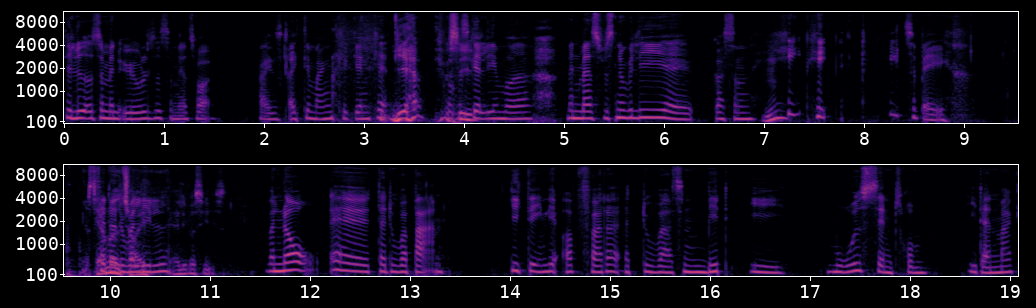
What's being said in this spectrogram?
Det lyder som en øvelse, som jeg tror faktisk rigtig mange kan genkende ja, på præcis. forskellige måder. Men Mads, hvis nu vi lige øh, går sådan mm. helt, helt, helt tilbage jeg til da du tøj. var lille. Ja, lige præcis. Hvornår, øh, da du var barn, gik det egentlig op for dig, at du var sådan midt i modecentrum i Danmark?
